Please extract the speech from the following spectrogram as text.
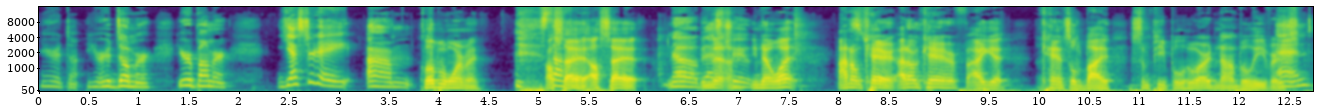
You're a du- you're a dumber. You're a bummer. Yesterday, um, Global warming. I'll say it. I'll say it. No, but that's No, true. You know what? I don't true. care. I don't care if I get canceled by some people who are non-believers. and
